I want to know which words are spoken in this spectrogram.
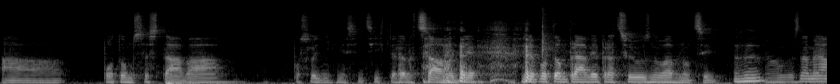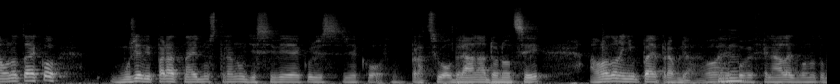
a potom se stává v posledních měsících teda docela hodně, že potom právě pracuju znova v noci. Mm-hmm. No, to znamená, ono to jako může vypadat na jednu stranu děsivě, jako že, že jako pracuji od rána do noci, a ono to není úplně pravda. Jo? Mm-hmm. Jako ve finále ono to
